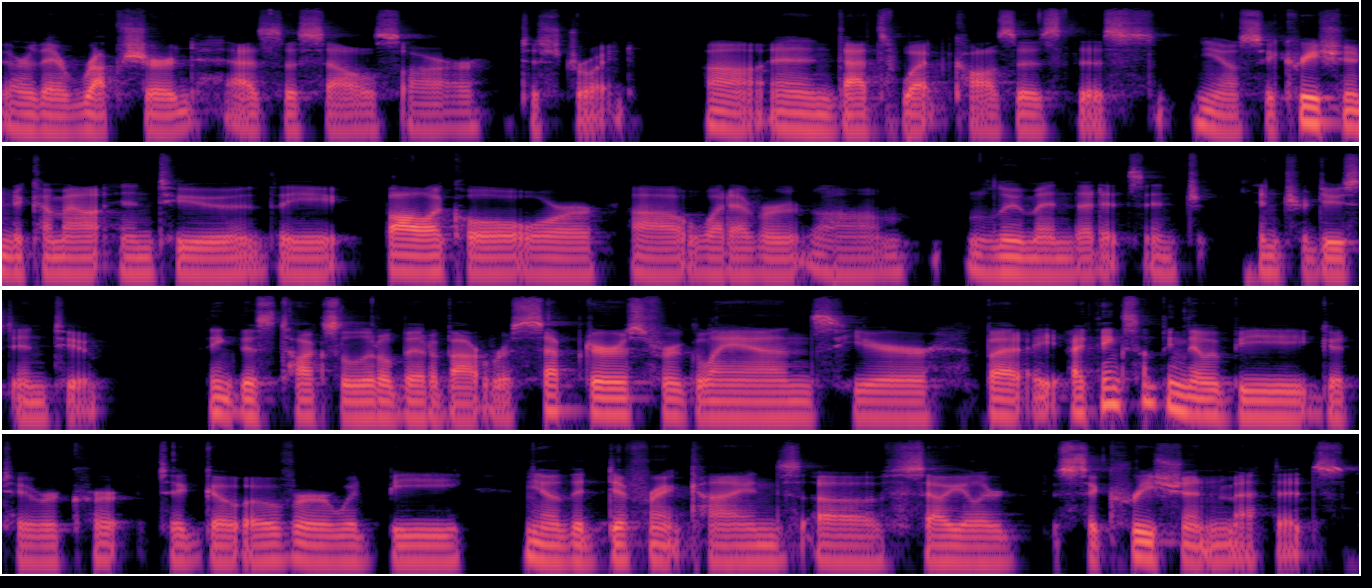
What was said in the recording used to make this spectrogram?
Or they're ruptured as the cells are destroyed. Uh, and that's what causes this, you know, secretion to come out into the follicle or uh, whatever um, lumen that it's in- introduced into. I think this talks a little bit about receptors for glands here, but I, I think something that would be good to recur to go over would be you know the different kinds of cellular secretion methods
